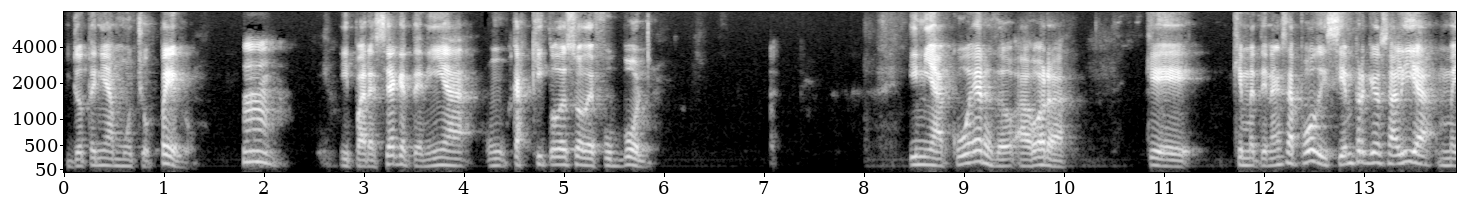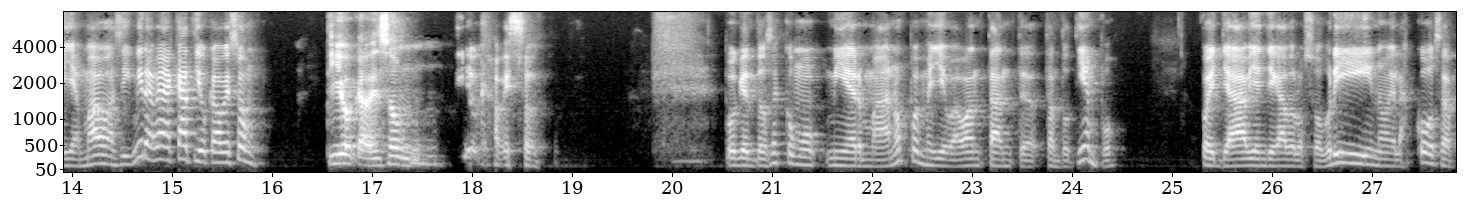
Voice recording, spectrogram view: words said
yo tenía mucho pelo. Mm y parecía que tenía un casquito de eso de fútbol. Y me acuerdo ahora que, que me tenían ese apodo y siempre que yo salía me llamaban así, mira, ven acá, tío Cabezón. Tío Cabezón. Tío Cabezón. Porque entonces como mi hermano pues me llevaban tanto, tanto tiempo, pues ya habían llegado los sobrinos y las cosas,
